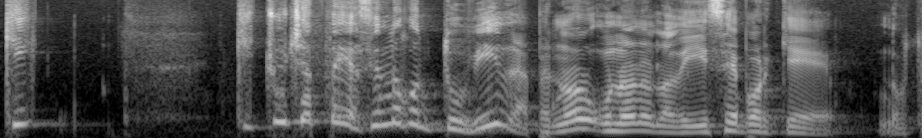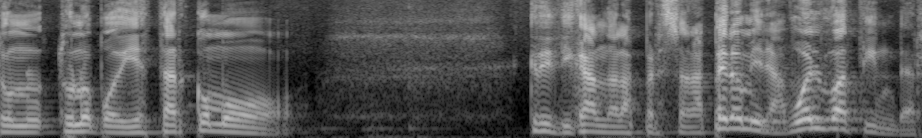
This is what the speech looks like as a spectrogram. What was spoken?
¿qué, qué chucha estás haciendo con tu vida? Pero no, uno no lo dice porque tú, tú no podías estar como criticando a las personas. Pero mira, vuelvo a Tinder.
